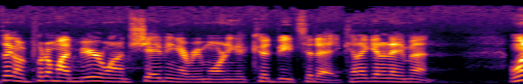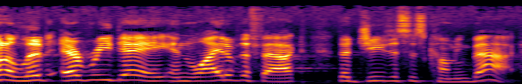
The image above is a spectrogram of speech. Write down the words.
thinking I'm to put on my mirror when I'm shaving every morning. It could be today. Can I get an amen? I want to live every day in light of the fact that Jesus is coming back.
